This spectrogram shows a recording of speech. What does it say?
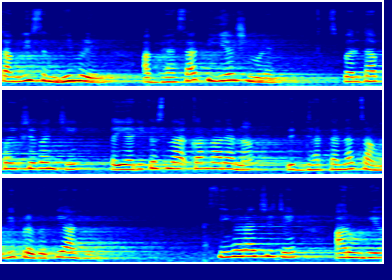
चांगली संधी मिळेल अभ्यासात यश मिळेल. स्पर्धा परीक्षकांची तयारी कसना करणाऱ्यांना विद्यार्थ्यांना चांगली प्रगती आहे. सिंहराशीचे आरोग्य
